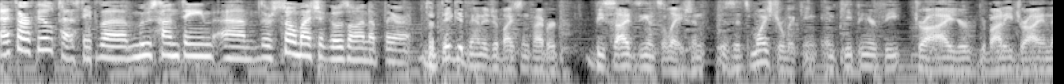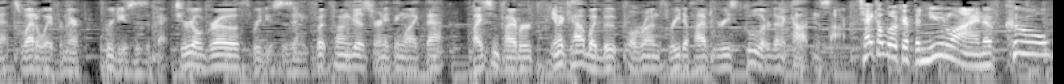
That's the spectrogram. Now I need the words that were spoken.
That's our field testing. The moose hunting, um, there's so much that goes on up there. The big advantage of bison fiber, besides the insulation, is its moisture wicking and keeping your feet dry, your, your body dry, and that sweat away from there. Reduces the bacterial growth, reduces any foot fungus or anything like that. Bison fiber in a cowboy boot will run three to five degrees cooler than a cotton sock. Take a look at the new line of cool,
